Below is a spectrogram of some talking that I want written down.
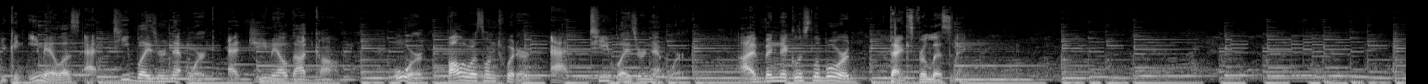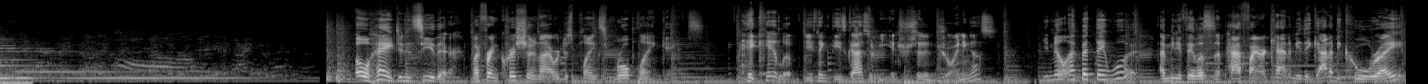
You can email us at tblazernetwork at gmail.com or follow us on Twitter at tblazernetwork. I've been Nicholas Laborde. Thanks for listening. Oh, hey, didn't see you there. My friend Christian and I were just playing some role playing games. Hey, Caleb, do you think these guys would be interested in joining us? You know, I bet they would. I mean, if they listen to Pathfinder Academy, they gotta be cool, right?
